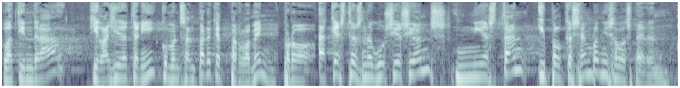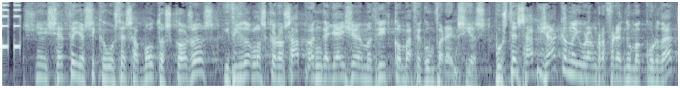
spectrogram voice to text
la tindrà qui l'hagi de tenir, començant per aquest Parlament. Però aquestes negociacions ni estan i pel que sembla ni se l'esperen. Senyor Iceta, ja sé que vostè sap moltes coses i fins i tot les que no sap engalleja a Madrid com va fer conferències. Vostè sap ja que no hi haurà un referèndum acordat?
